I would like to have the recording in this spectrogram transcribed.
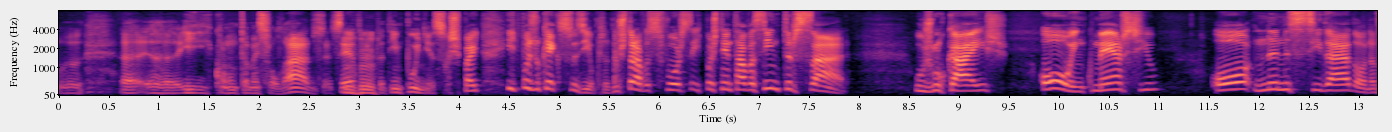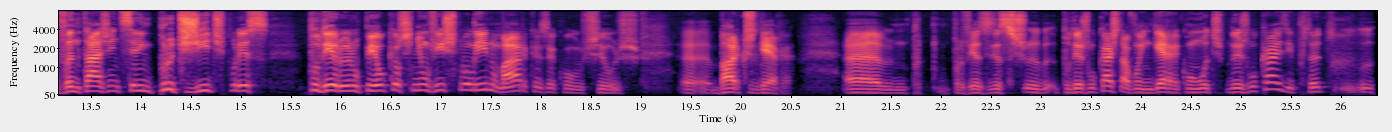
uh, e com também soldados, etc. Uhum. Portanto, impunha esse respeito. E depois o que é que se fazia? Portanto, mostrava-se força e depois tentava-se interessar os locais ou em comércio ou na necessidade ou na vantagem de serem protegidos por esse poder europeu que eles tinham visto ali no mar, quer dizer, com os seus uh, barcos de guerra. Uh, por, por, vezes esses uh, poderes locais estavam em guerra com outros poderes locais e, portanto, uh,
